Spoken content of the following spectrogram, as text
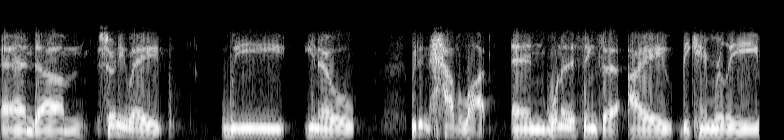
And um so anyway we, you know, we didn't have a lot. And one of the things that I became really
